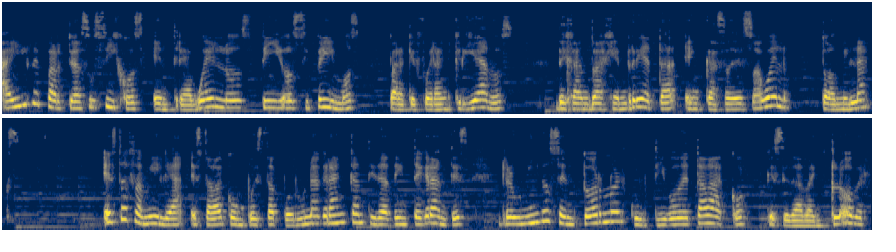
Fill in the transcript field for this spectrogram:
Ahí repartió a sus hijos entre abuelos, tíos y primos para que fueran criados, dejando a Henrietta en casa de su abuelo, Tommy Lax. Esta familia estaba compuesta por una gran cantidad de integrantes reunidos en torno al cultivo de tabaco que se daba en Clover.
